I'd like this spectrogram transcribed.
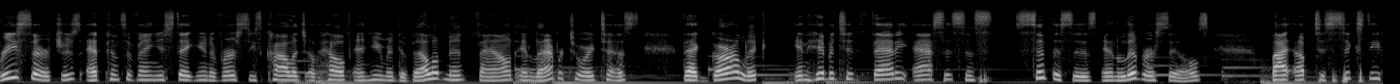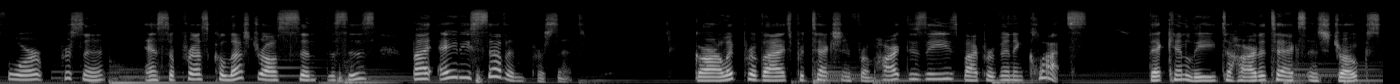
Researchers at Pennsylvania State University's College of Health and Human Development found in laboratory tests that garlic inhibited fatty acid synthesis in liver cells by up to 64% and suppressed cholesterol synthesis by 87%. Garlic provides protection from heart disease by preventing clots that can lead to heart attacks and strokes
